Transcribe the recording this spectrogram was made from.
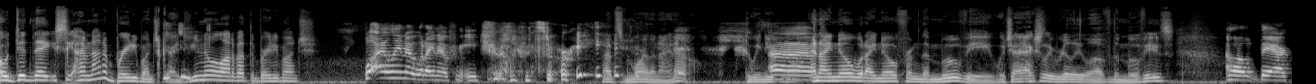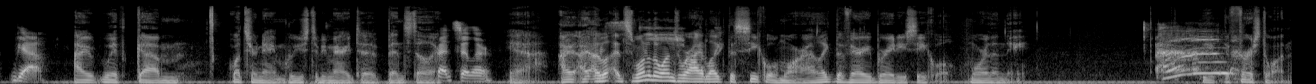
oh, did they see? I'm not a Brady Bunch guy. Do you know a lot about the Brady Bunch? Well, I only know what I know from each Hollywood story. That's more than I know. Do we need more? Um, And I know what I know from the movie, which I actually really love the movies. oh, they are, yeah. I with um what's her name who used to be married to Ben Stiller. Ben Stiller. Yeah. I, I, I it's one of the ones where I like the sequel more. I like the very Brady sequel more than the the, the first one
